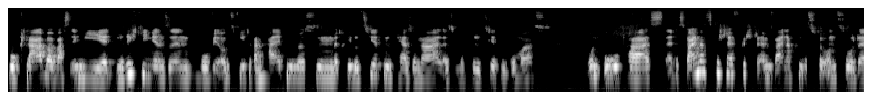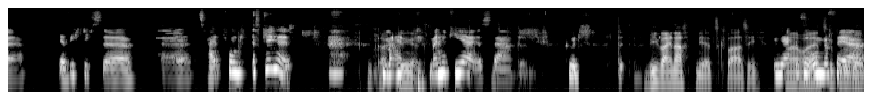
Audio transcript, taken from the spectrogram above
wo klar war, was irgendwie die Richtlinien sind, wo wir uns wie dran halten müssen, mit reduziertem Personal, also mit reduzierten Omas und Opas, äh, das Weihnachtsgeschäft gestemmt. Weihnachten ist für uns so der, der wichtigste äh, Zeitpunkt. Es klingelt. Mein, mein Ikea ist da. Gut. Wie Weihnachten jetzt quasi. Ja, so ungefähr.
